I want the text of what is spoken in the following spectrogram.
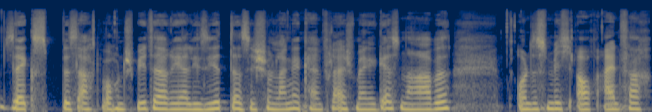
sechs bis acht Wochen später realisiert, dass ich schon lange kein Fleisch mehr gegessen habe und es mich auch einfach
